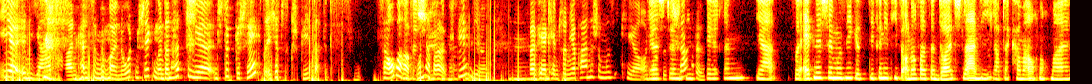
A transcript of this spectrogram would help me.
ihr in Japan? Kannst du mir mal Noten schicken? Und dann hat sie mir ein Stück geschickt. Ich habe das gespielt, dachte, das ist zauberhaft, wunderbar, spielen wir. Mhm. Weil wer kennt schon japanische Musik hier? Und ja, das stimmt, ist schade. Wären, ja, so ethnische Musik ist definitiv auch noch was in Deutschland. Ich glaube, da kann man auch noch mal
